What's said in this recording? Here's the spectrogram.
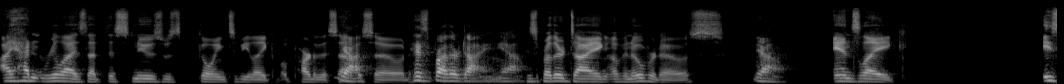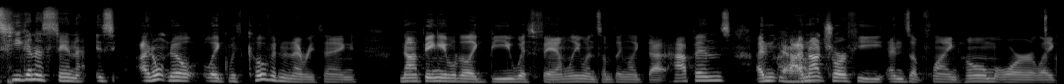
I hadn't realized that this news was going to be like a part of this Yeah. episode. His brother dying. Yeah, His brother dying of an overdose. yeah. And like, is he gonna stand that? Is I don't know, like with COVID and everything, not being able to like be with family when something like that happens. I'm Yeah. I'm not sure if he ends up flying home or like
